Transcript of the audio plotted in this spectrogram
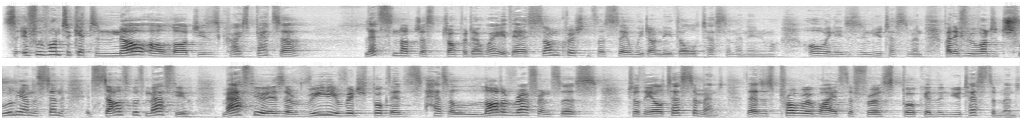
So, if we want to get to know our Lord Jesus Christ better, let's not just drop it away. There are some Christians that say we don't need the Old Testament anymore. All we need is the New Testament. But if we want to truly understand it, it starts with Matthew. Matthew is a really rich book that has a lot of references to the Old Testament. That is probably why it's the first book in the New Testament,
